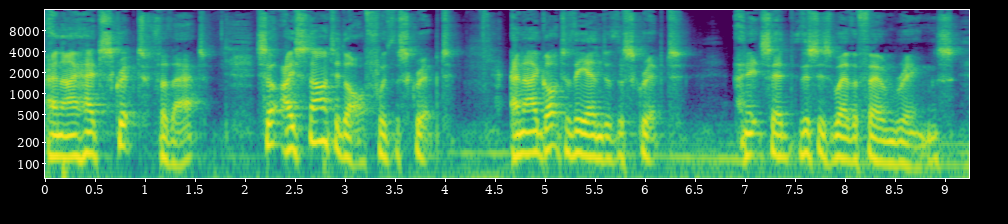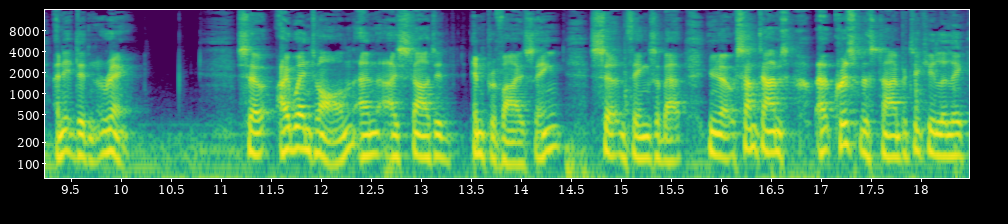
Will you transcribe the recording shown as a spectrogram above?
and I had script for that. So I started off with the script and I got to the end of the script and it said, this is where the phone rings and it didn't ring. So I went on and I started improvising certain things about, you know, sometimes at Christmas time, particularly,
